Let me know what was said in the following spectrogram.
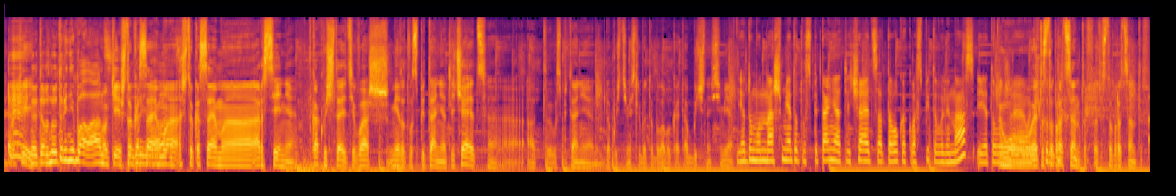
Окей. Это внутренний баланс. Окей, что касаемо, баланс. что касаемо Арсения, как вы считаете, ваш метод воспитания отличается э, от воспитания, допустим, если бы это была бы какая-то обычная семья? Я думаю, наш метод воспитания отличается от того, как воспитывали нас, и это уже О, очень это сто процентов, это сто процентов.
